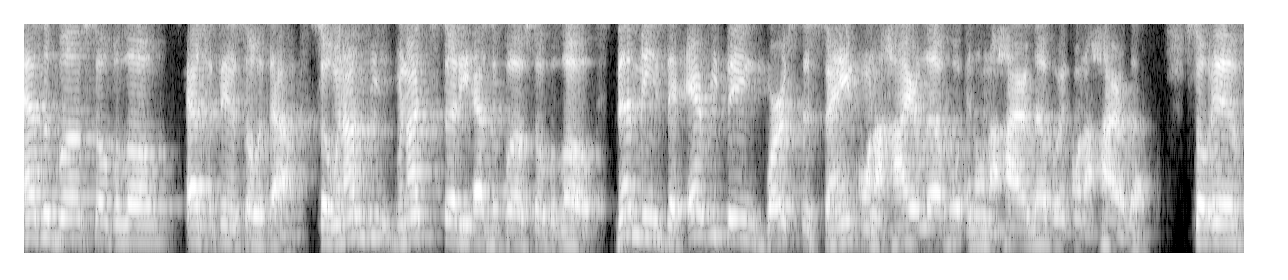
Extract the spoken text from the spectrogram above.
as above, so below, as within, so without. So when I when I study as above, so below, that means that everything works the same on a higher level and on a higher level and on a higher level. So if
